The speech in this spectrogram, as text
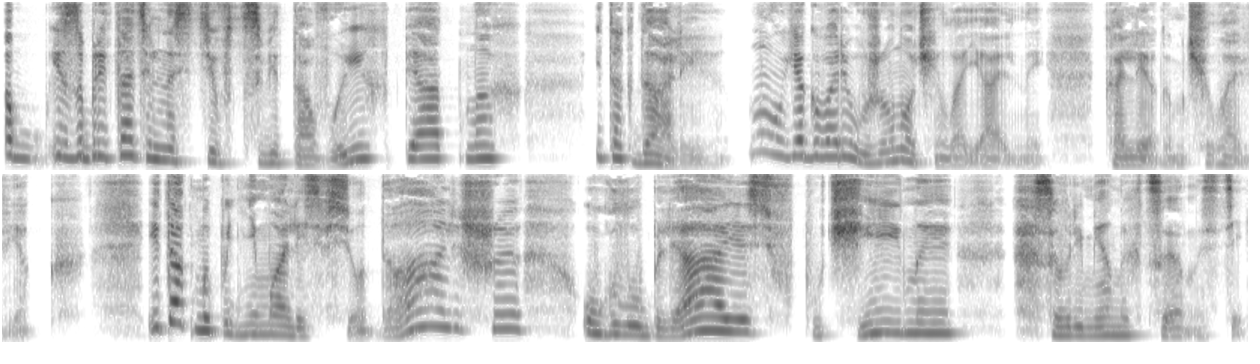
об изобретательности в цветовых пятнах и так далее. Ну, я говорю уже, он очень лояльный коллегам человек. И так мы поднимались все дальше, углубляясь в пучины современных ценностей,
